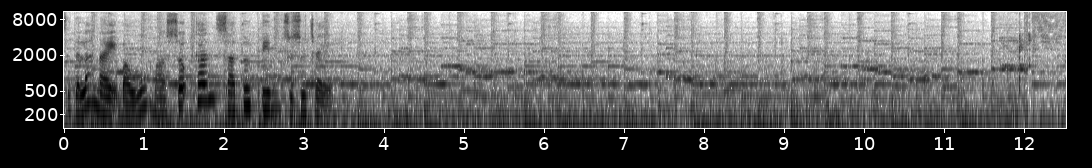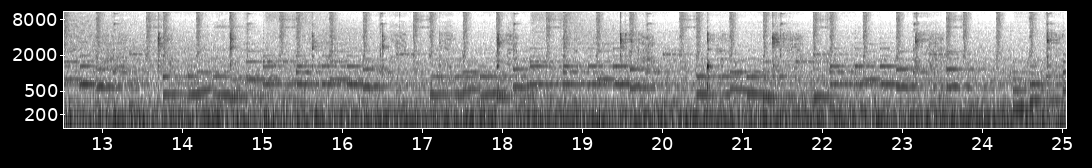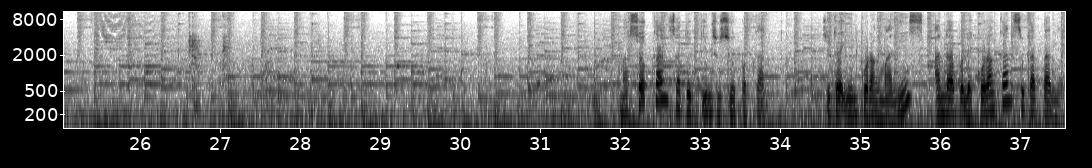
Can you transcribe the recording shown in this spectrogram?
Setelah naik bau, masukkan satu tin susu cair. masukkan satu tin susu pekat. Jika ingin kurang manis, anda boleh kurangkan sukatannya.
